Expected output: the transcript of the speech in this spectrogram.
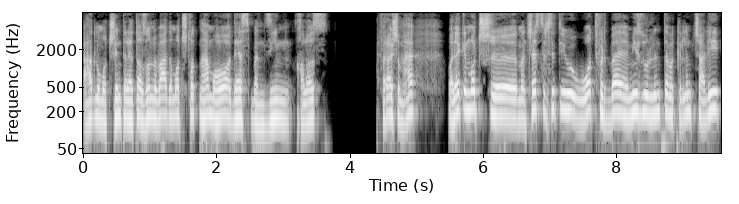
قعد له ماتشين ثلاثة أظن بعد ماتش توتنهام وهو داس بنزين خلاص. فرقش معاه. ولكن ماتش مانشستر سيتي وواتفورد بقى يا ميزو اللي أنت ما اتكلمتش عليه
